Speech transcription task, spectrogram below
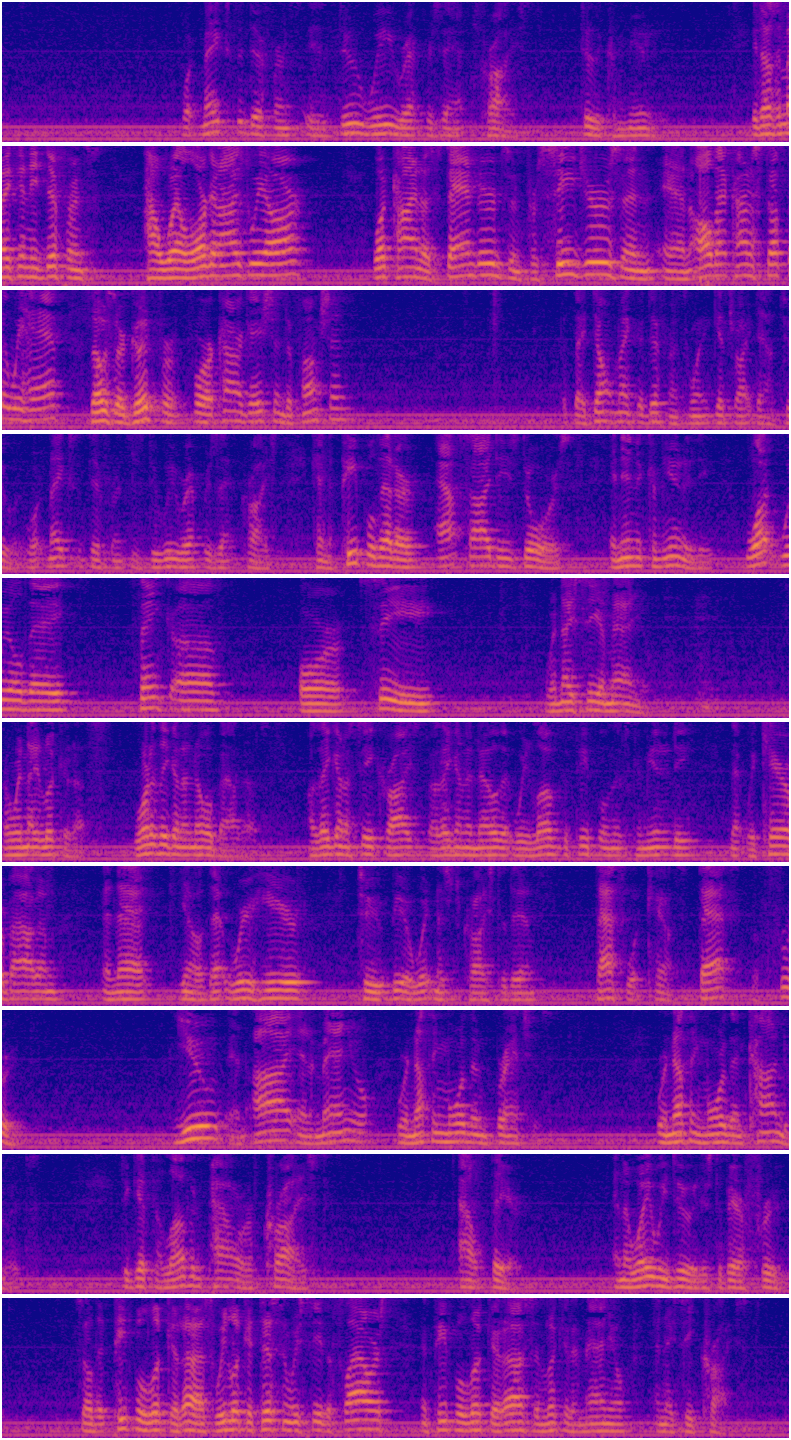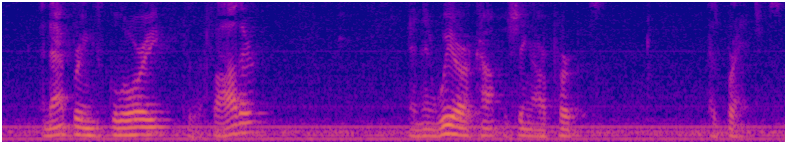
What makes the difference is do we represent Christ to the community? It doesn't make any difference how well organized we are, what kind of standards and procedures and, and all that kind of stuff that we have. Those are good for, for a congregation to function, they don't make a difference when it gets right down to it. What makes a difference is do we represent Christ? Can the people that are outside these doors and in the community, what will they think of or see when they see Emmanuel or when they look at us? What are they going to know about us? Are they going to see Christ? Are they going to know that we love the people in this community, that we care about them, and that you know that we're here to be a witness to Christ to them? That's what counts. That's the fruit. You and I and Emmanuel were nothing more than branches. We're nothing more than conduits to get the love and power of Christ out there. And the way we do it is to bear fruit. So that people look at us, we look at this and we see the flowers, and people look at us and look at Emmanuel and they see Christ. And that brings glory Father, and then we are accomplishing our purpose as branches.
